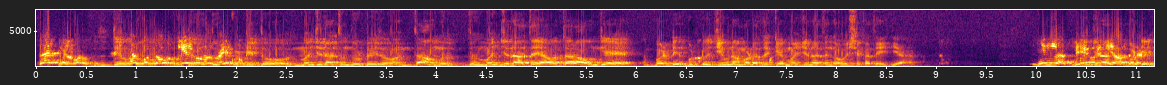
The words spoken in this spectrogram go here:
ಬ್ಲಾಕ್ ಮೇಲ್ ಮಾಡೋದು. ದೇವರು ದುಡ್ಡು ಕೊಟ್ಟಿದ್ದು ಮಂಜುನಾಥನ್ ದುಡ್ಡು ಇದು ಅಂತ ಅವನು ಮಂಜುನಾಥ ಯಾವ ತರ ಅವ್ನಿಗೆ ಬಡ್ಡಿ ಬಿಟ್ಟು ಜೀವನ ಮಾಡೋದಕ್ಕೆ ಮಂಜುನಾಥನ್ಗೆ ಅವಶ್ಯಕತೆ ಇದೆಯಾ? ಇಲ್ಲ ಬಡ್ಡಿ ಯಾಕೆ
